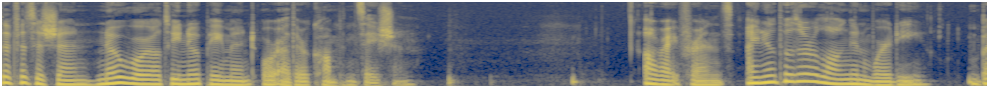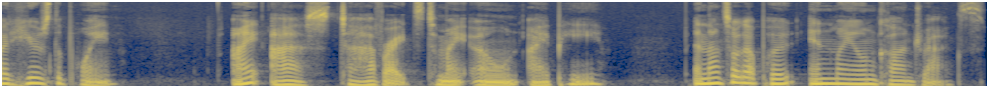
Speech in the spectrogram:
the physician, no royalty, no payment, or other compensation. All right, friends, I know those are long and wordy, but here's the point. I asked to have rights to my own IP. And that's what got put in my own contracts.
